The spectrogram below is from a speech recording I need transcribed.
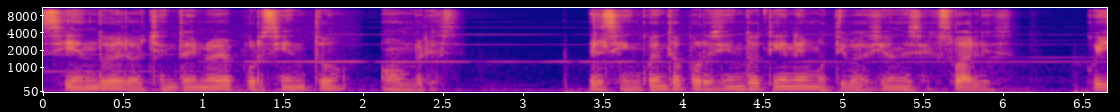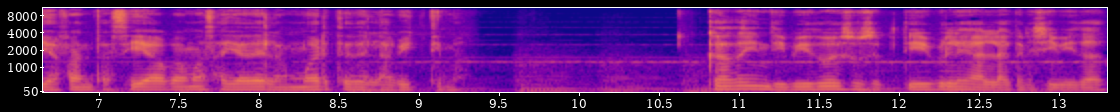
siendo el 89% hombres. El 50% tiene motivaciones sexuales, cuya fantasía va más allá de la muerte de la víctima. Cada individuo es susceptible a la agresividad,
